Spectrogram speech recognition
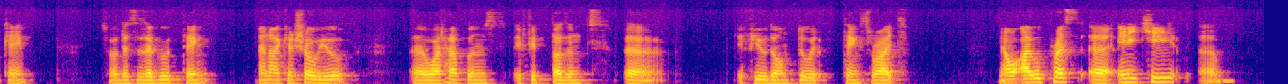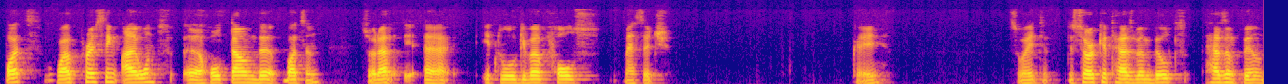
Okay, so this is a good thing. And I can show you uh, what happens if it doesn't uh, if you don't do it things right. Now I will press uh, any key uh, but while pressing I won't uh, hold down the button so that uh, it will give a false message. Okay. So the circuit has been built hasn't been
